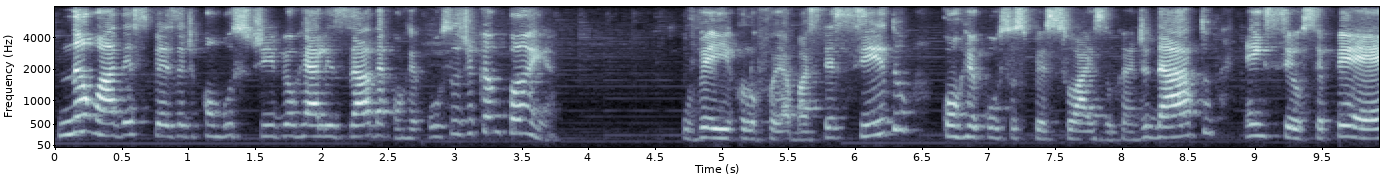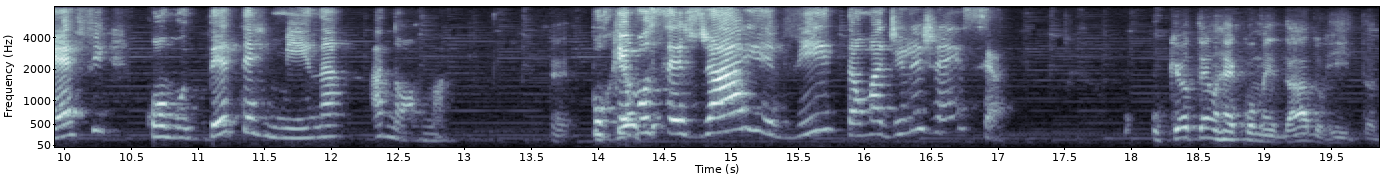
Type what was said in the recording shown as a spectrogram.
não há despesa de combustível realizada com recursos de campanha. O veículo foi abastecido com recursos pessoais do candidato em seu CPF, como determina a norma. É, Porque eu... você já evita uma diligência. O que eu tenho recomendado, Rita,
